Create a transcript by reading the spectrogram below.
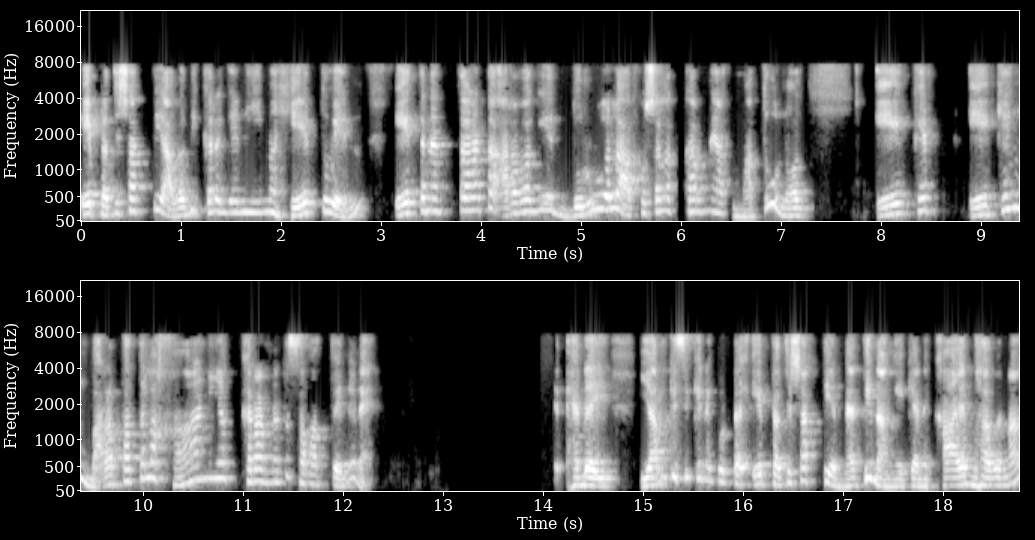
ඒ ප්‍රතිශක්තිය අවදි කර ගැනීම හේතුවෙන් ඒතනත්තාට අර වගේ දුර්වල අකුසල කර්මයක් මතුනොත් ඒක ඒකෙන් බරපතල හානියක් කරන්නට සමත් වෙන්නේ නැහැ. හැබැයි යම් කිසි කෙනෙකුට ඒ ප්‍රතිශක්තිය නැතිනම් ඒ කියන්නේ කාය භාවනා,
